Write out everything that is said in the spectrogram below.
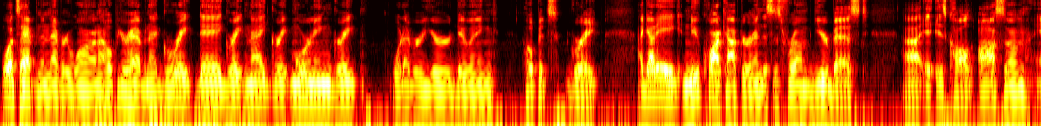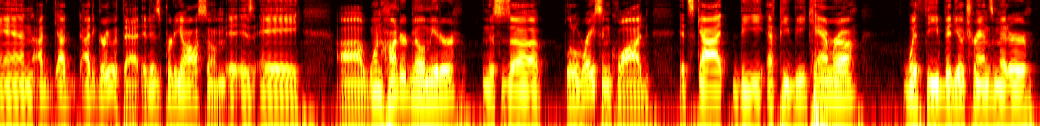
What's happening, everyone? I hope you're having a great day, great night, great morning, great whatever you're doing. Hope it's great. I got a new quadcopter and This is from GearBest. Uh, it is called Awesome, and I'd, I'd, I'd, agree with that. It is pretty awesome. It is a uh, 100 millimeter, and this is a little racing quad. It's got the FPV camera with the video transmitter,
